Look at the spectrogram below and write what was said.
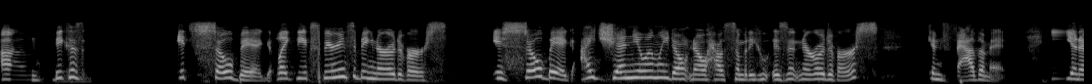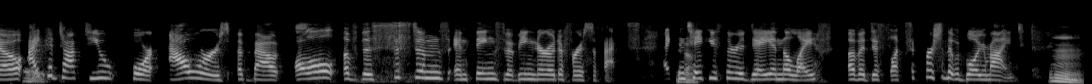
um, because it's so big. Like the experience of being neurodiverse is so big. I genuinely don't know how somebody who isn't neurodiverse can fathom it you know right. i could talk to you for hours about all of the systems and things that being neurodiverse affects i can yeah. take you through a day in the life of a dyslexic person that would blow your mind mm.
